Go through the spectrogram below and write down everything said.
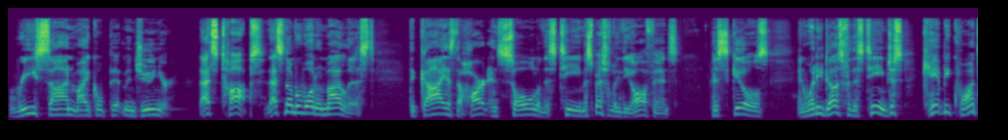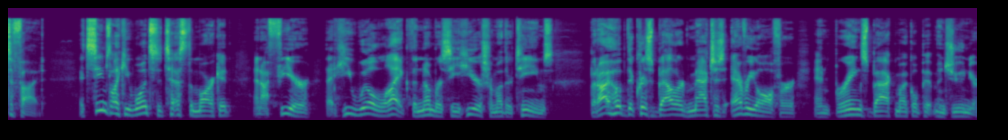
re-sign Michael Pittman Jr. That's tops. That's number one on my list. The guy is the heart and soul of this team, especially the offense. His skills and what he does for this team just can't be quantified. It seems like he wants to test the market and I fear that he will like the numbers he hears from other teams. But I hope that Chris Ballard matches every offer and brings back Michael Pittman Jr.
